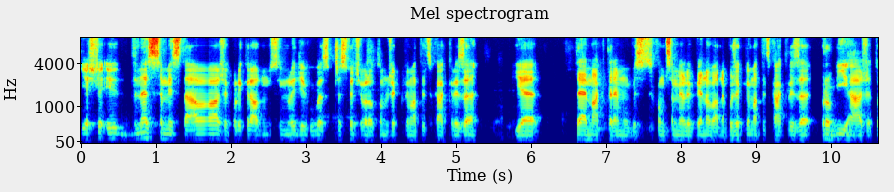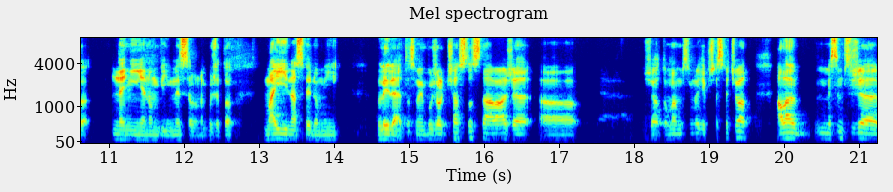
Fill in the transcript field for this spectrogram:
ještě i dnes se mi stává, že kolikrát musím lidi vůbec přesvědčovat o tom, že klimatická krize je téma, kterému bychom se měli věnovat, nebo že klimatická krize probíhá, že to není jenom výmysl, nebo že to mají na svědomí lidé. To se mi bohužel často stává, že, uh, že o tomhle musím lidi přesvědčovat, ale myslím si, že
